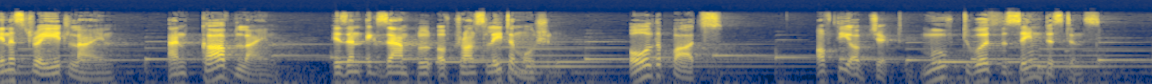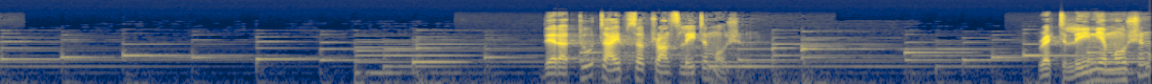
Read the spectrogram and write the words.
in a straight line and carved line is an example of translator motion. All the parts of the object move towards the same distance. There are two types of translator motion. Rectilinear motion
